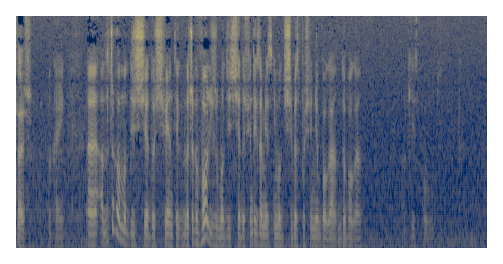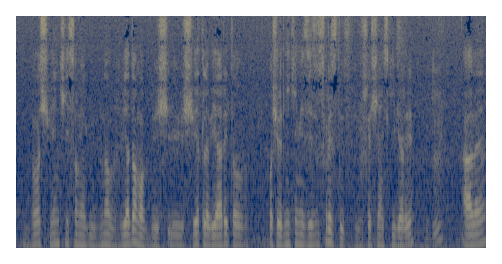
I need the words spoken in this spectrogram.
Też. Okej. E, A dlaczego modlisz się do świętych? Dlaczego wolisz modlić się do świętych, zamiast nie modlić się bezpośrednio Boga, do Boga? Jaki jest powód? Bo święci są, jak, no wiadomo, w świetle wiary to pośrednikiem jest Jezus Chrystus chrześcijańskiej wiary, Mhm. ale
